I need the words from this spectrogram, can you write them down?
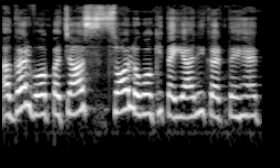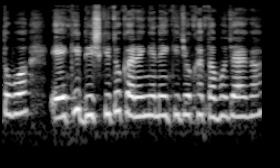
अगर वो पचास, सौ लोगों की तैयारी करते हैं तो वो एक ही डिश की तो करेंगे नहीं कि जो ख़त्म हो जाएगा।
